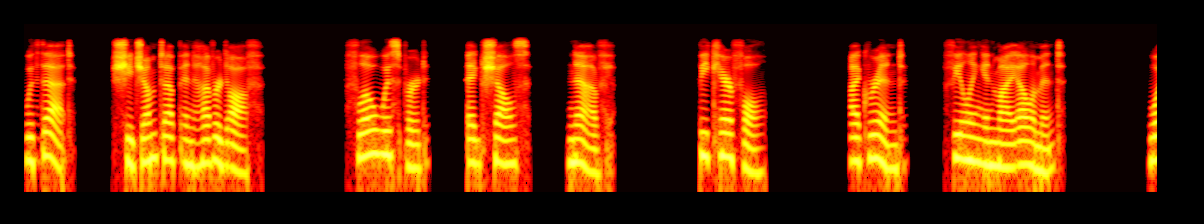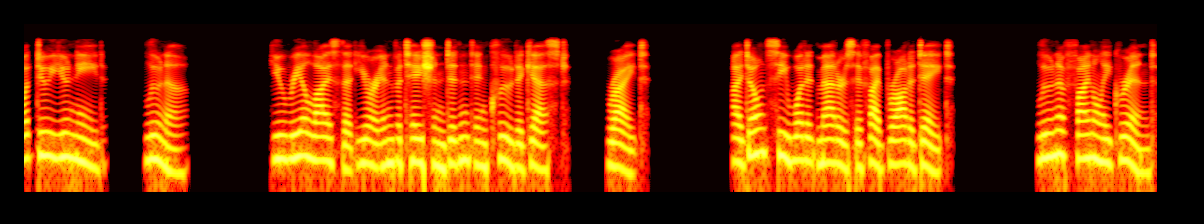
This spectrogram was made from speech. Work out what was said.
With that, she jumped up and hovered off. Flo whispered, eggshells, Nav. Be careful. I grinned, feeling in my element. What do you need, Luna? You realize that your invitation didn't include a guest, right? I don't see what it matters if I brought a date. Luna finally grinned.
